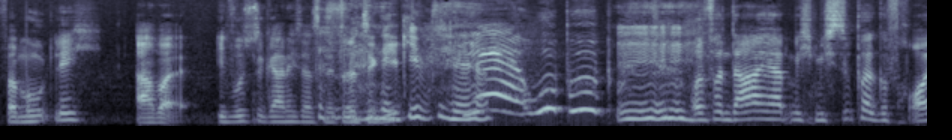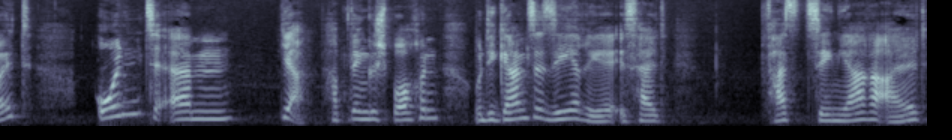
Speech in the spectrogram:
vermutlich, aber ich wusste gar nicht, dass es eine dritte gibt. gibt, ja. Mhm. Yeah, whoop, whoop. Und von daher hat mich mich super gefreut und ähm, ja, hab den gesprochen und die ganze Serie ist halt fast zehn Jahre alt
